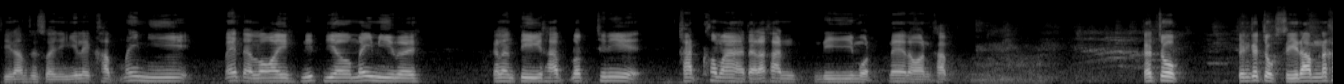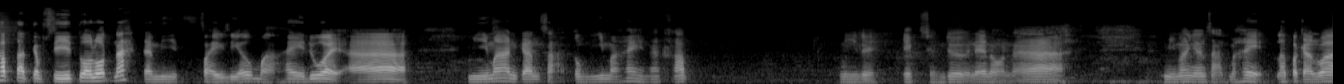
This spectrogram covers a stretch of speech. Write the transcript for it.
สีดำสวยๆอย่างนี้เลยครับ ไม่มีแม้แต่รอยนิดเดียวไม่มีเลย การันตีครับ รถที่นี่คัดเข้ามาแต่ละคันดีหมดแน่นอนครับ กระจกเป็นกระจกสีดำนะครับ ตัดกับสีตัวรถนะ แต่มีไฟเลี้ยวมาให้ด้วยอ่ามีม่านกันสาดตรงนี้มาให้นะครับ นี่เลย extender แน่นอนนะ มีม่านกันสาดมาให้ รับประกันว่า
